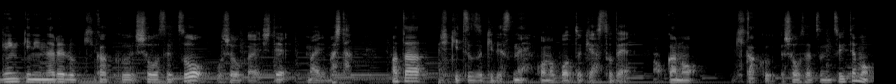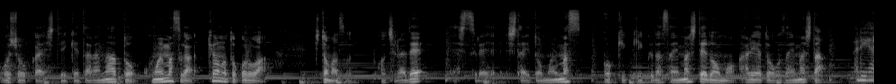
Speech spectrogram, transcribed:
元気になれる企画小説をご紹介してまいりました。また引き続きですねこのポッドキャストで他の企画小説についてもご紹介していけたらなと思いますが今日のところはひとまずこちらで失礼したいと思います。お聞きくださいましてどうもありがとうございました。ありが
